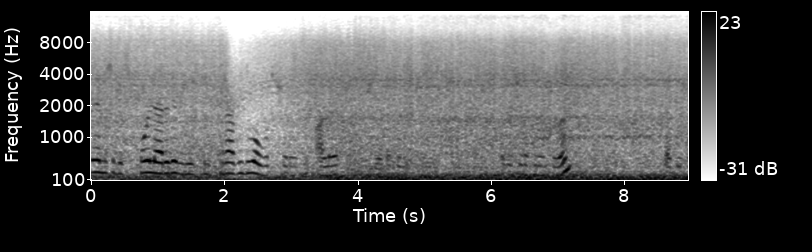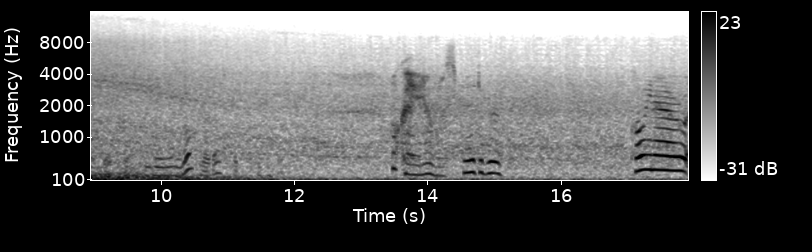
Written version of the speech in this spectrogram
Dajemy sobie spoilery, wiem, jestem prawidłowo to się robi, ale tak się tak nauczyłem. Tak już nie no, dobra. Okej, dobra, sprawdź, żeby... Coiner,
